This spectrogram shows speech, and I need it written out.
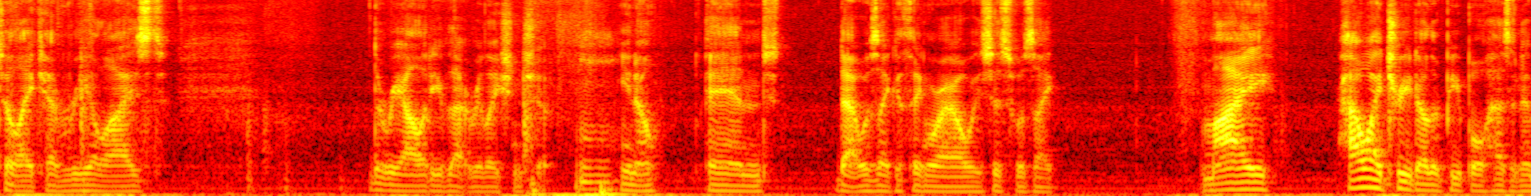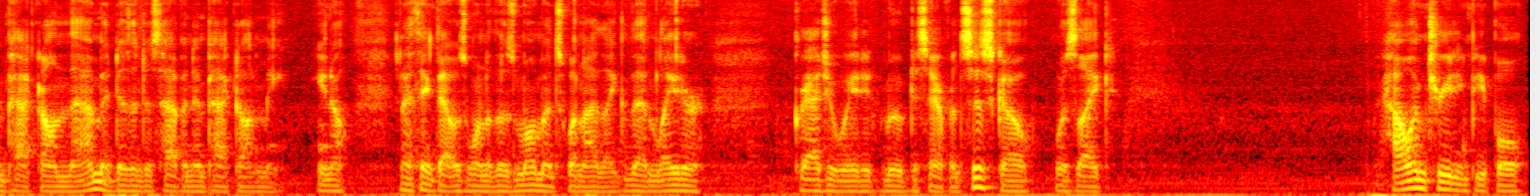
to like have realized the reality of that relationship, mm-hmm. you know? And that was like a thing where I always just was like, my how I treat other people has an impact on them. It doesn't just have an impact on me, you know? And I think that was one of those moments when I like then later graduated, moved to San Francisco, was like how I'm treating people,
